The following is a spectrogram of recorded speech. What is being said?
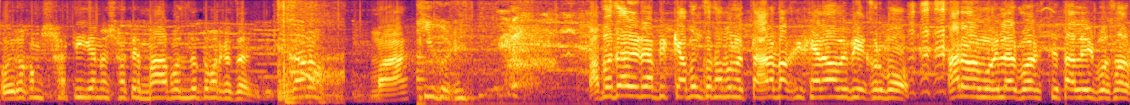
ওই রকম সাথী কেন সাথের মা বলতে তোমার কাছে? আসবে, জানো? মা আবার আপাতত আপনি কেমন কথা বলেন? তার বাকি কেন আমি বিয়ে করব। আর ওই মহিলার বয়স তেতাল্লিশ বছর।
